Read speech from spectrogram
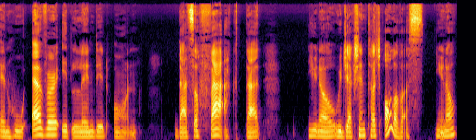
and whoever it landed on. That's a fact that, you know, rejection touched all of us, you know.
